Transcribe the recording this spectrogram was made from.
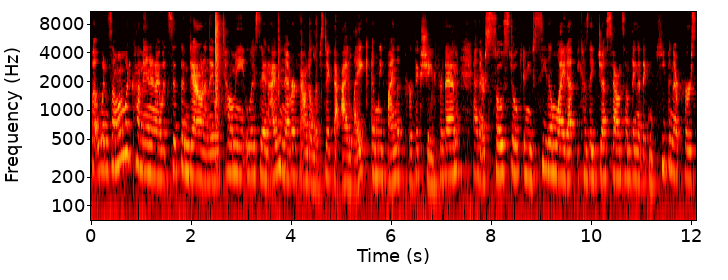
But when someone would come in and I would sit them down and they would tell me, listen, I've never found a lipstick that I like, and we find the perfect shade for them, and they're so stoked, and you see them light up because they just found something that they can keep in their purse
